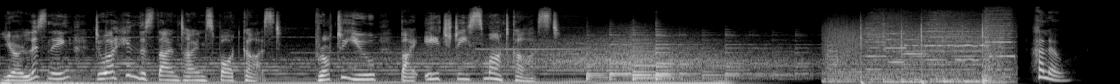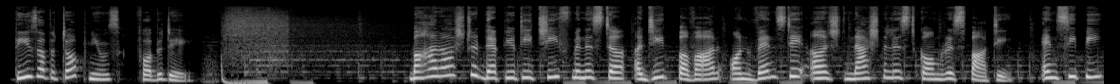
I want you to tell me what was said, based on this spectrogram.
You're listening to a Hindustan Times podcast brought to you by HT Smartcast. Hello, these are the top news for the day. Maharashtra Deputy Chief Minister Ajit Pawar on Wednesday urged Nationalist Congress Party NCP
